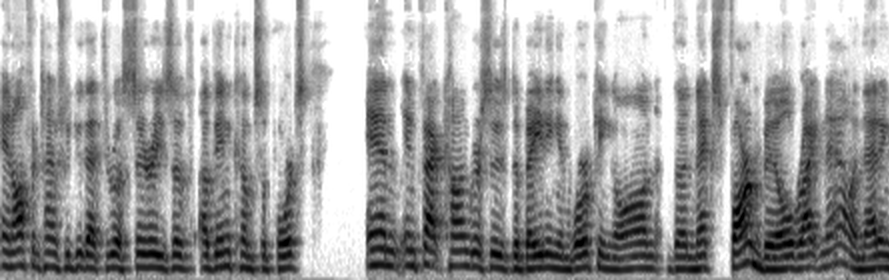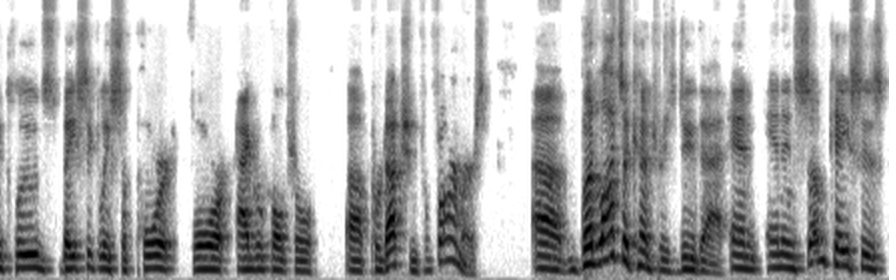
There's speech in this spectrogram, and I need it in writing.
and oftentimes we do that through a series of of income supports and in fact, Congress is debating and working on the next farm bill right now, and that includes basically support for agricultural uh, production for farmers. Uh, but lots of countries do that, and and in some cases,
